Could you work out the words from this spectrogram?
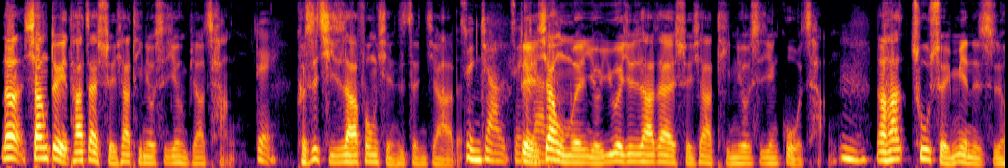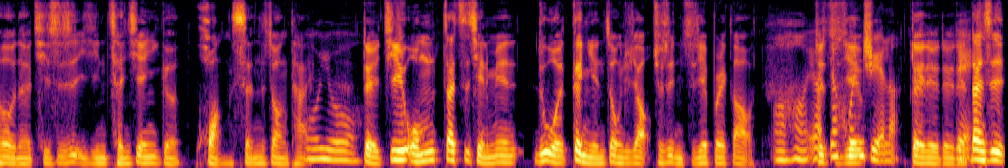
那相对他在水下停留时间会比较长。对。可是其实它风险是增加的，增加了，增加了。对，像我们有一位，就是他在水下停留时间过长，嗯，那他出水面的时候呢，其实是已经呈现一个恍神的状态。哦哟，对，基于我们在之前里面，如果更严重，就叫就是你直接 break out，哦哈，要要昏厥了。对对对对，但是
